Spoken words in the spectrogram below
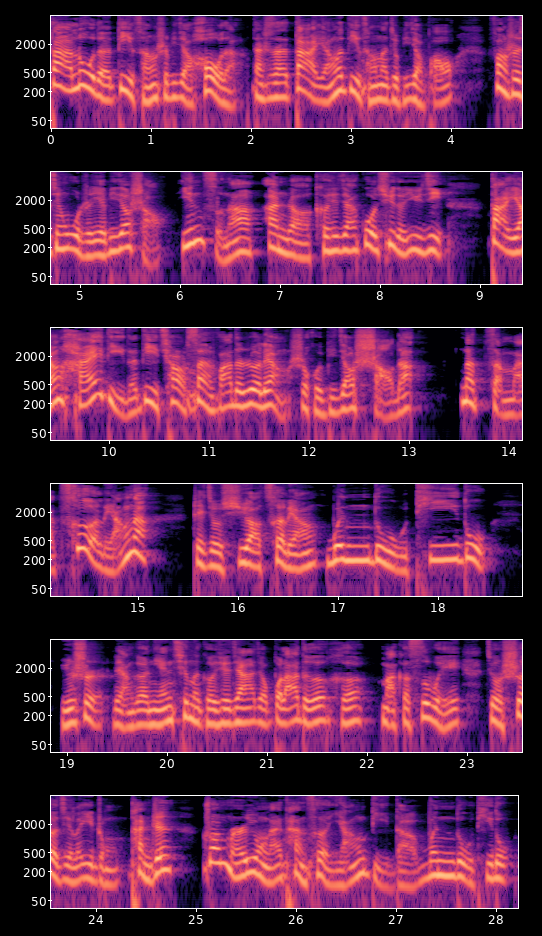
大陆的地层是比较厚的，但是在大洋的地层呢就比较薄，放射性物质也比较少，因此呢，按照科学家过去的预计，大洋海底的地壳散发的热量是会比较少的。那怎么测量呢？这就需要测量温度梯度。于是，两个年轻的科学家叫布拉德和马克思韦，就设计了一种探针，专门用来探测洋底的温度梯度。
